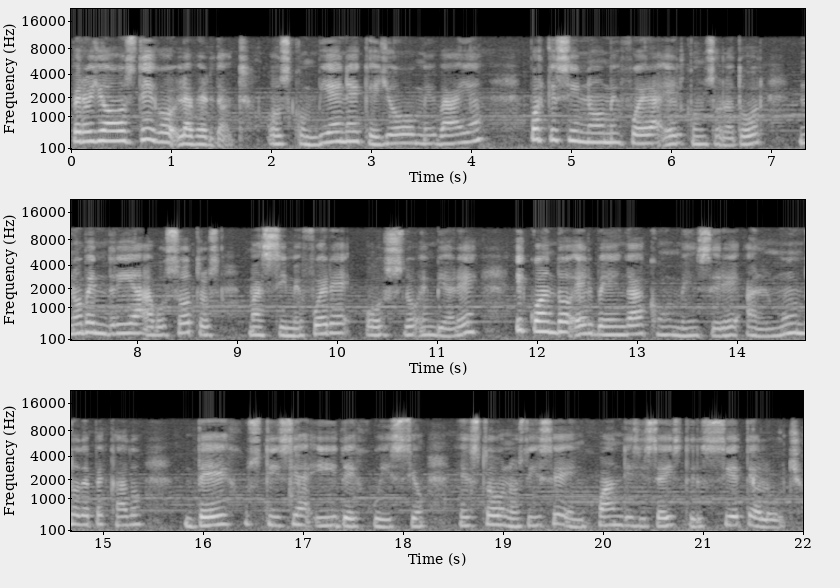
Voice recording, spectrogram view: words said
Pero yo os digo la verdad, os conviene que yo me vaya, porque si no me fuera el consolador, no vendría a vosotros, mas si me fuere, os lo enviaré, y cuando él venga, convenceré al mundo de pecado, de justicia y de juicio. Esto nos dice en Juan 16, del 7 al 8.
